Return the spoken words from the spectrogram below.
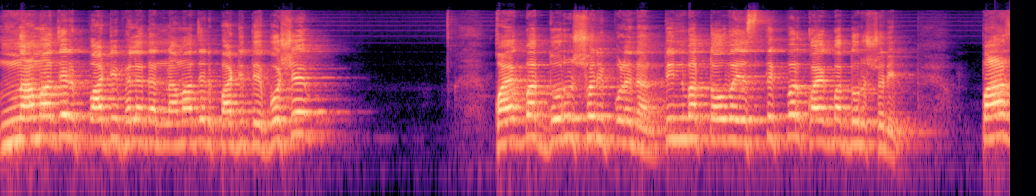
নামাজের পার্টি ফেলে দেন, নামাজের পার্টিতে বসে কয়েকবার দরুদ শরীফ পড়ে নেন, তিনবার তওবা ইস্তেকবার কয়েকবার দরুদ শরীফ। পাঁচ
